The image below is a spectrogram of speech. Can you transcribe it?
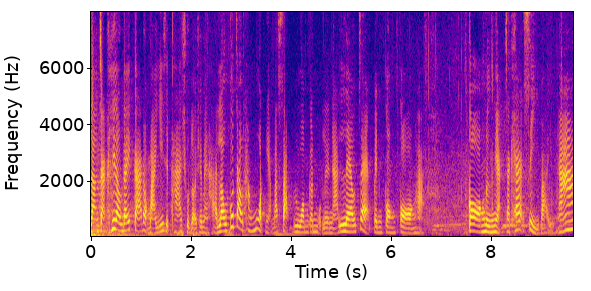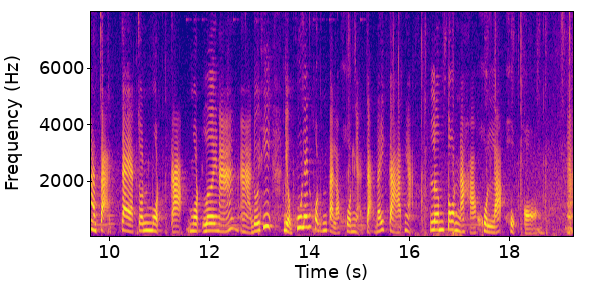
หลังจากที่เราได้การ์ดออกมา 25 ชุดแล้วใช่ไหมคะ เราก็จะเอาทั้งหมดเนี่ยมาสับรวมกันหมดเลยนะ แล้วแจกเป็นกองกองค่ะ กองหนึ่งเนี่ยจะแค่ 4 ใบอ่าจะแจกจนหมดกะหมดเลยนะอ่าโดยที่เดี๋ยวผู้เล่นคนแต่ละคนเนี่ยจะได้การ์ดเนี่ย เริ่มต้นนะคะ คนละ 6 กองอ่า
